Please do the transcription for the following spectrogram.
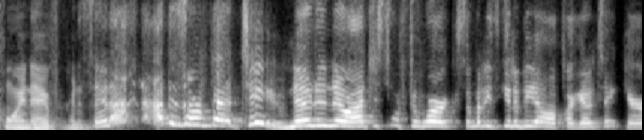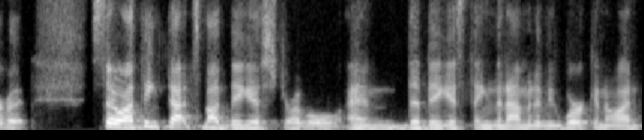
coin over and said, I, I deserve that too. No, no, no, I just have to work. Somebody's going to be off. I got to take care of it. So I think that's my biggest struggle and the biggest thing that I'm going to be working on.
